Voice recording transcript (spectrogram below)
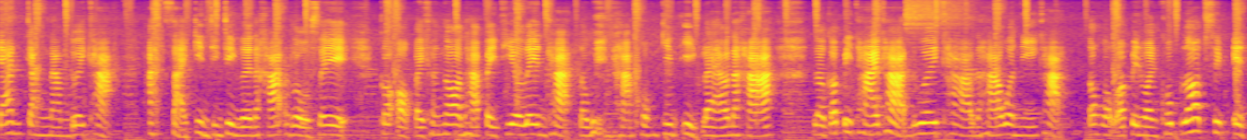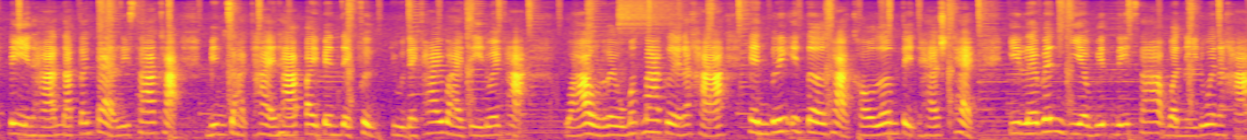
ย่านกังนำด้วยค่ะายกินจริง ๆ เลยนะคะ โรเซ่ก็ออกไปข้างนอกนะคะ ไปเที่ยวเล่นค่ะตะเวนหาของกินอีกแล้วนะคะ แล้วก็ปิดท้ายค่ะด้วยข่าวนะคะ วันนี้ค่ะ ต้องบอกว่าเป็นวันครบรอบ 11 ปีนะคะ นับตั้งแต่ลิซ่าค่ะ บินจากไทยนะคะ ไปเป็นเด็กฝึกอยู่ในค่าย YG ด้วยค่ะ ว้าว เร็วมากๆเลยนะคะ เห็น Blink Inter ค่ะ เขาเริ่มติด Hashtag 11 Year with Lisa วันนี้ด้วยนะคะ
